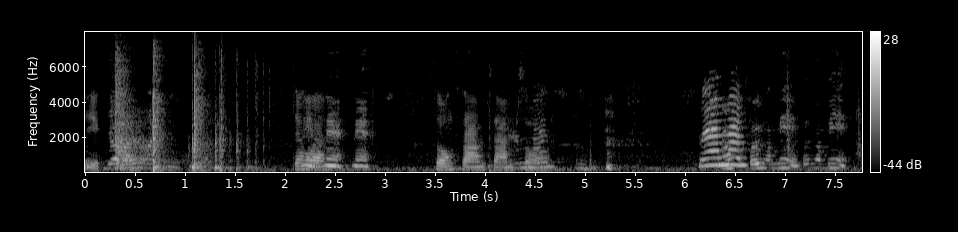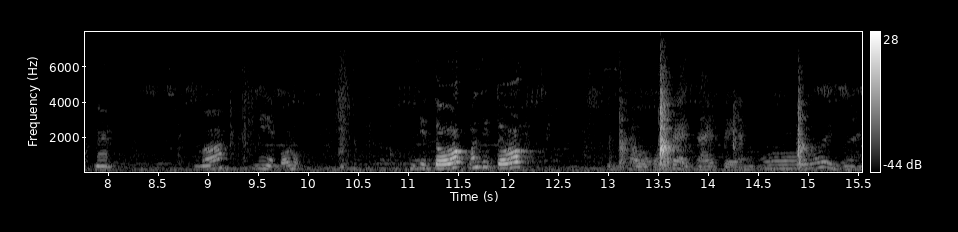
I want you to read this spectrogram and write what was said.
เลขอย่าว่ จังว่าแน่แน่สองสามสามสองแน่เบิ่งกับแม่เบิ่งกับแม่นั่นบ่แม่บ่ลูกมันสิตกมันสิตกเขาก็บ่ได้สายแสงโอ้ยเมื่อย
